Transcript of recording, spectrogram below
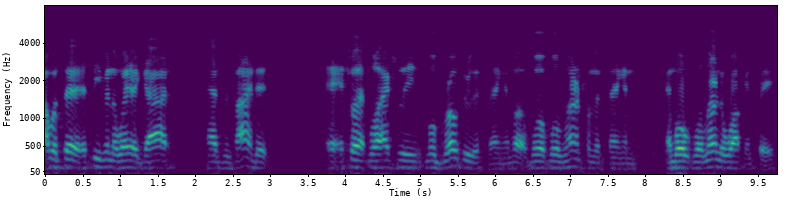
I would say it's even the way that God has designed it, and so that we'll actually we'll grow through this thing, and we'll we'll, we'll learn from this thing, and and we'll we'll learn to walk in faith.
